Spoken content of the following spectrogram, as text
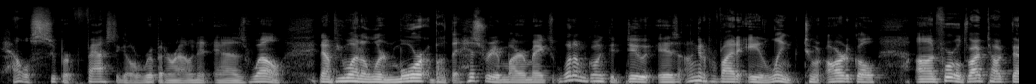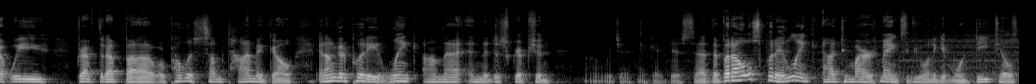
hell super fast to go ripping around it as well. Now, if you want to learn more about the history of Meyer Manx, what I'm going to do is I'm going to provide a link to an article on Four Wheel Drive Talk that we drafted up uh, or published some time ago, and I'm going to put a link on that in the description which I think I just said that. But I'll also put a link uh, to Meyers Manx if you want to get more details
